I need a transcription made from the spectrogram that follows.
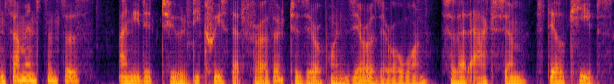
In some instances, I needed to decrease that further to 0.001 so that Axiom still keeps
